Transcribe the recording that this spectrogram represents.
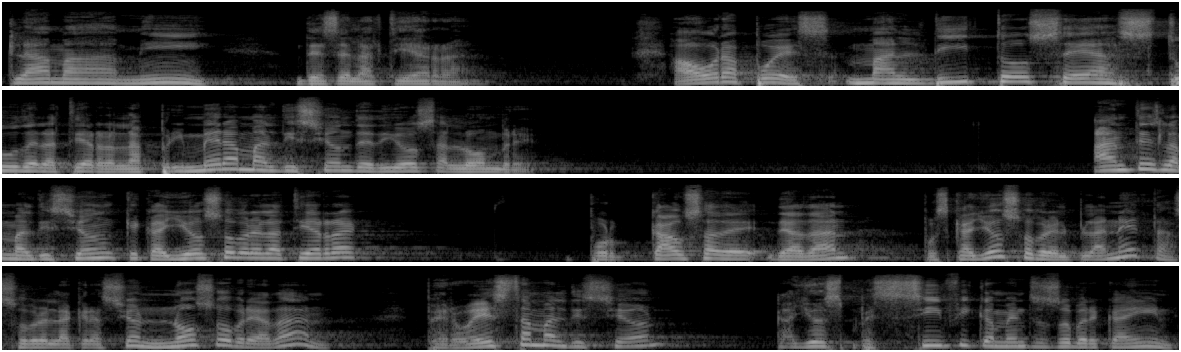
clama a mí desde la tierra. Ahora pues, maldito seas tú de la tierra. La primera maldición de Dios al hombre. Antes la maldición que cayó sobre la tierra por causa de, Adán, pues cayó sobre el planeta, sobre la creación, no sobre Adán. Pero esta maldición cayó específicamente sobre Caín.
